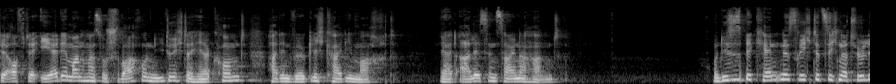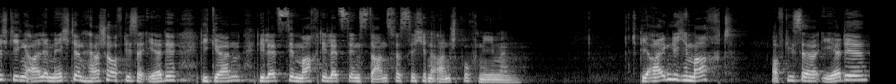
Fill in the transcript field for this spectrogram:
der auf der Erde manchmal so schwach und niedrig daherkommt, hat in Wirklichkeit die Macht. Er hat alles in seiner Hand. Und dieses Bekenntnis richtet sich natürlich gegen alle Mächte und Herrscher auf dieser Erde, die gern die letzte Macht, die letzte Instanz für sich in Anspruch nehmen. Die eigentliche Macht auf dieser Erde,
